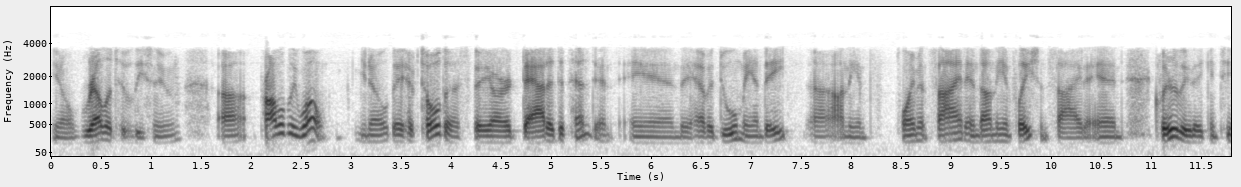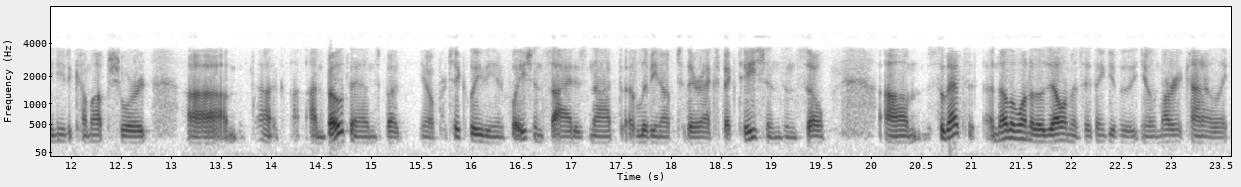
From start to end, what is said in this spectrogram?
you know relatively soon, uh, probably won't. You know they have told us they are data dependent and they have a dual mandate uh, on the employment side and on the inflation side, and clearly they continue to come up short um, uh, on both ends. But you know particularly the inflation side is not uh, living up to their expectations, and so. Um, so that's another one of those elements. I think if the you know market kind of like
